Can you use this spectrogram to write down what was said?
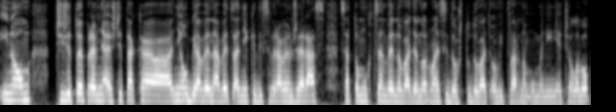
inom, čiže to je pre mňa ešte taká neobjavená vec a niekedy si vravím, že raz sa tomu chcem venovať a normálne si doštudovať o výtvarnom umení niečo, lebo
